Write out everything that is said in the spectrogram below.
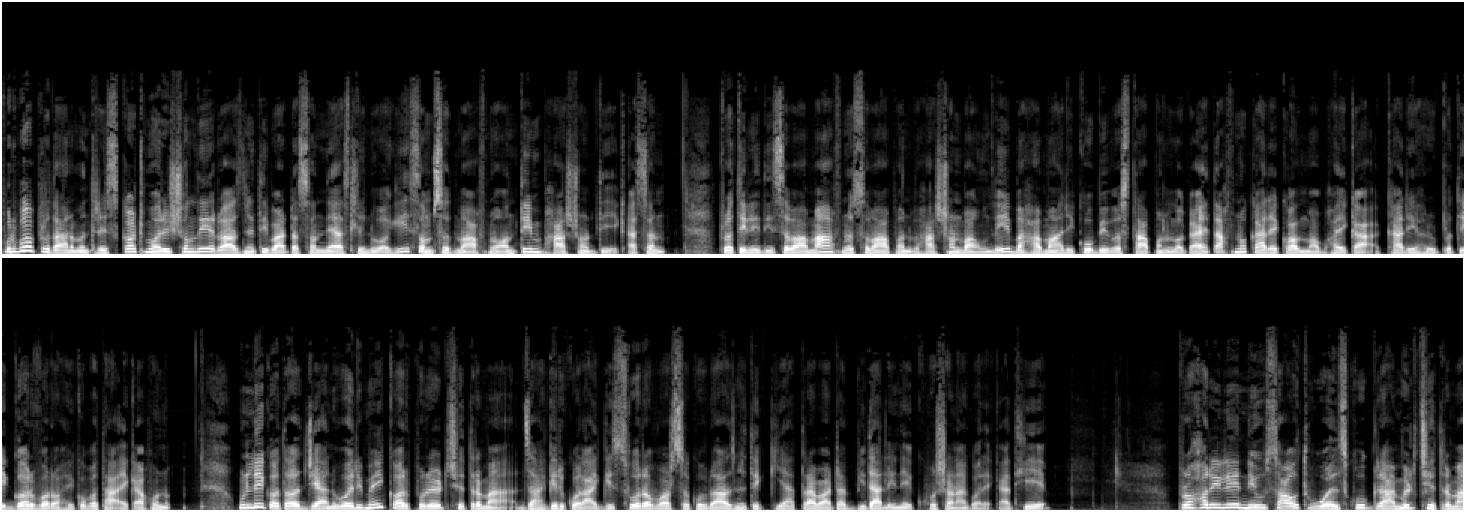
पूर्व प्रधानमन्त्री स्कट मरिसनले राजनीतिबाट सन्यास लिनु अघि संसदमा आफ्नो अन्तिम भाषण दिएका छन्। प्रतिनिधि सभामा आफ्नो समापन भाषणमा उनले महामारीको व्यवस्थापन लगायत आफ्नो कार्यकालमा भएका कार्यहरूप्रति गर्व रहेको बताएका हुन्। उनले गत जनवरीमै कर्पोरेट क्षेत्रमा जागिरको लागि सोह्र वर्षको राजनीतिक यात्राबाट विदा लिने घोषणा गरेका थिए। प्रहरीले न्यू साउथ वेल्सको ग्रामीण क्षेत्रमा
